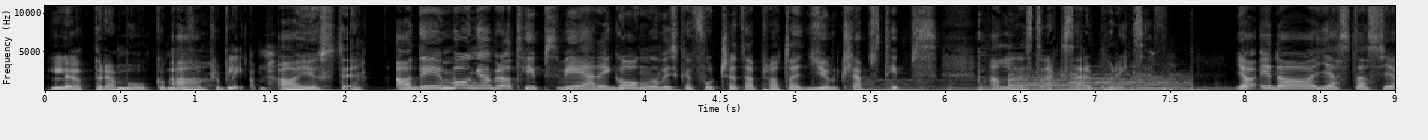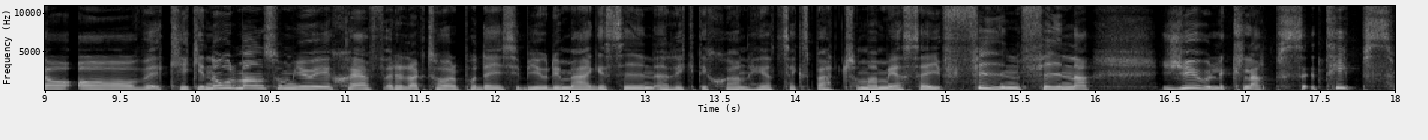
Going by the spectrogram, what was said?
löper amok och man ja. får problem. Ja, just det. Ja, det är många bra tips. Vi är igång och vi ska fortsätta prata julklappstips alldeles strax här på Rix Ja, idag gästas jag av Kiki Norman som ju är chefredaktör på Daisy Beauty Magazine, en riktig skönhetsexpert som har med sig finfina julklappstips.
